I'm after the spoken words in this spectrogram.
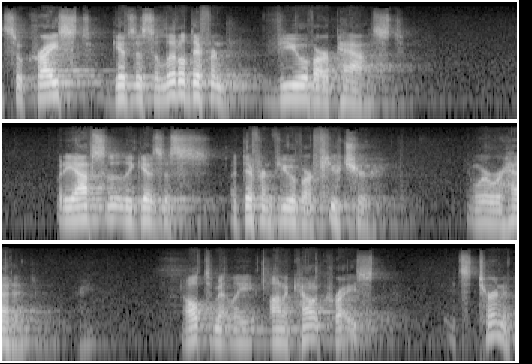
So Christ gives us a little different view of our past, but he absolutely gives us a different view of our future and where we're headed. Ultimately, on account of Christ, it's eternity.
